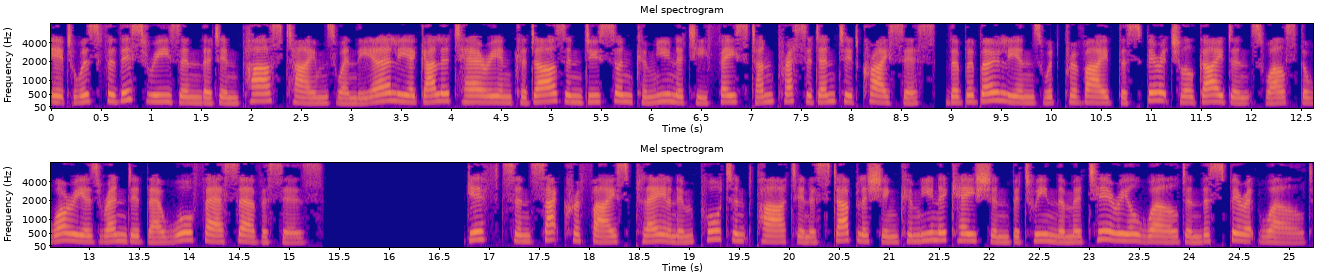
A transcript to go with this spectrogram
It was for this reason that in past times when the early egalitarian Kadazan Dusun community faced unprecedented crisis, the Babolians would provide the spiritual guidance whilst the warriors rendered their warfare services. Gifts and sacrifice play an important part in establishing communication between the material world and the spirit world.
